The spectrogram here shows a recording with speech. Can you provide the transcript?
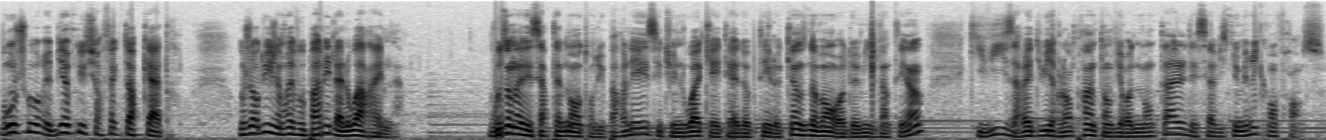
Bonjour et bienvenue sur Factor 4. Aujourd'hui j'aimerais vous parler de la loi Rennes. Vous en avez certainement entendu parler, c'est une loi qui a été adoptée le 15 novembre 2021 qui vise à réduire l'empreinte environnementale des services numériques en France.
